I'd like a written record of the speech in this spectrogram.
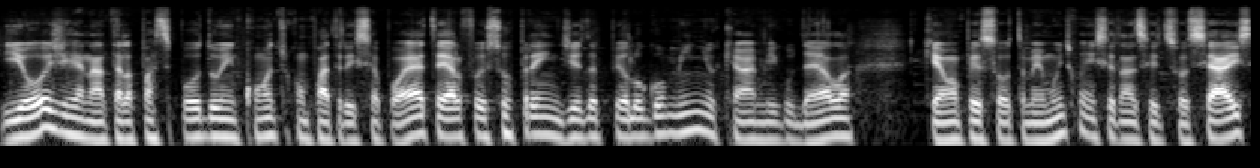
E hoje, Renata, ela participou do encontro com Patrícia Poeta e ela foi surpreendida pelo Gominho, que é um amigo dela, que é uma pessoa também muito conhecida nas redes sociais.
